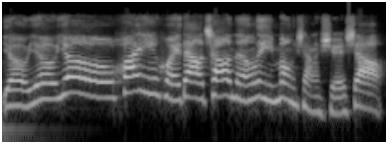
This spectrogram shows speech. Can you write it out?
有有有！欢迎回到超能力梦想学校。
